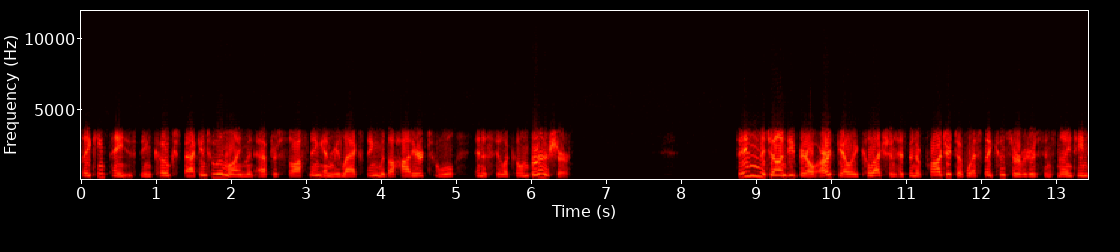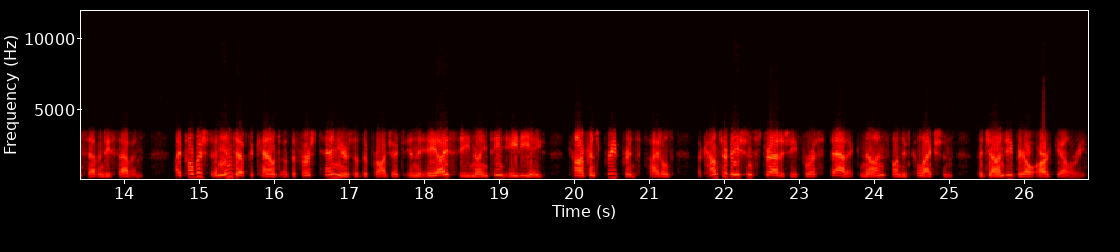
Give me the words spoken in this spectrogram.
flaking paint is being coaxed back into alignment after softening and relaxing with a hot air tool and a silicone burnisher. Saving the John D. Barrow Art Gallery collection has been a project of Westlake conservators since 1977. I published an in-depth account of the first 10 years of the project in the AIC 1988 conference preprints titled A Conservation Strategy for a Static, Non-Funded Collection, the John D. Barrow Art Gallery.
